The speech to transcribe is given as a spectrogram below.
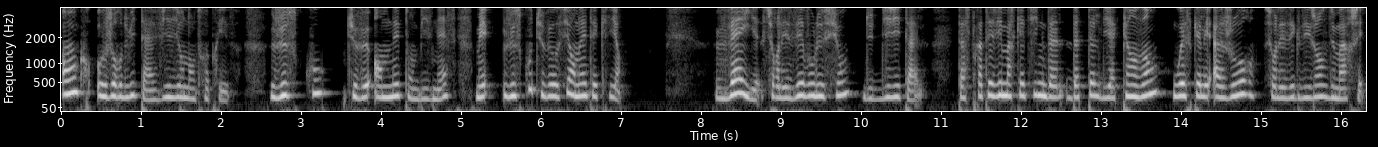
Ancre aujourd'hui ta vision d'entreprise. Jusqu'où tu veux emmener ton business, mais jusqu'où tu veux aussi emmener tes clients. Veille sur les évolutions du digital. Ta stratégie marketing date-t-elle d'il y a 15 ans ou est-ce qu'elle est à jour sur les exigences du marché?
